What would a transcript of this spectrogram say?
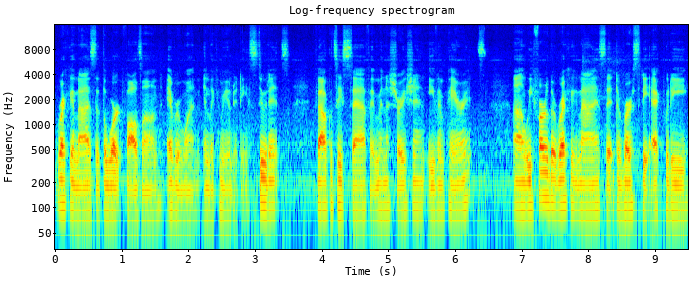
recognize that the work falls on everyone in the community students, faculty, staff, administration, even parents. Uh, we further recognize that diversity, equity,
